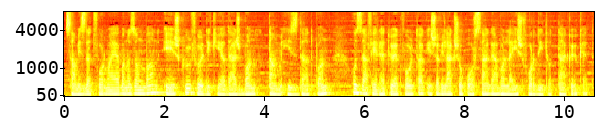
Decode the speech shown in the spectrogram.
Szamizdat formájában azonban és külföldi kiadásban, tam izdatban hozzáférhetőek voltak, és a világ sok országában le is fordították őket.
